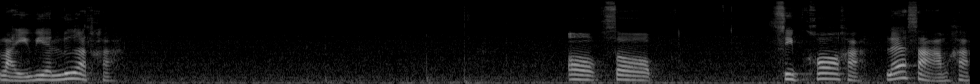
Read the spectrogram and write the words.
ไหลเวียนเลือดค่ะ ออกสอบ 10 ข้อค่ะ และ 3 ค่ะ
